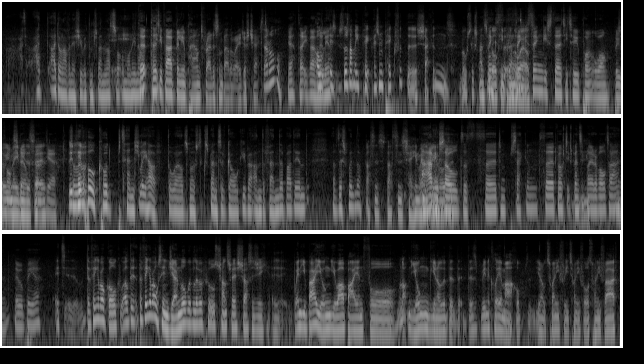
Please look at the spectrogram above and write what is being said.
I, I, I don't have an issue with them spending that sort of money now. Thir- 35 million pounds for Ederson, by the way, just checked. Is that all? Yeah, 35 Oh, million. is, does that make Pick, isn't Pickford the second most expensive think, goalkeeper I in the think, world? I think he's 32.1. So he Buffon may be still, the so, third. yeah. So Liverpool could potentially have the world's most expensive goalkeeper and defender by the end of this window. That's ins- that's insane. When having about it. sold the third, and second, third most expensive Mm. player of all time, it would be, yeah. It's the thing about goal. Well, the, the thing about in general with Liverpool's transfer strategy, uh, when you buy young, you are buying for well, not young. You know, the, the, there's been a clear markup. You know, 23, 24, 25.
